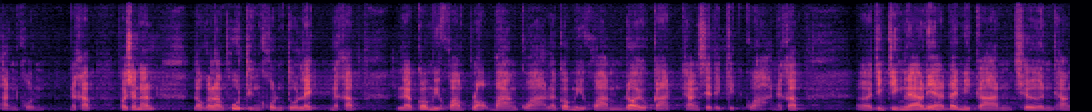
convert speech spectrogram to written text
4,000 คนนะครับ เพราะฉะนั้นเรากำลังพูดถึงคนตัวเล็กนะครับ แล้วก็มีความเปราะบางกว่า แล้วก็มีความด้อยโอกาสทางเศรษฐกิจกว่านะครับเจริงๆแล้วเนี่ยได้มีการเชิญทาง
